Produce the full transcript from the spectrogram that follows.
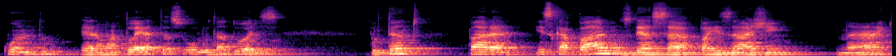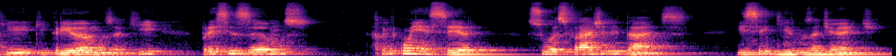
quando eram atletas ou lutadores. Portanto, para escaparmos dessa paisagem né, que, que criamos aqui, precisamos reconhecer suas fragilidades e seguirmos adiante.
